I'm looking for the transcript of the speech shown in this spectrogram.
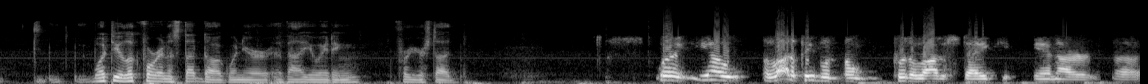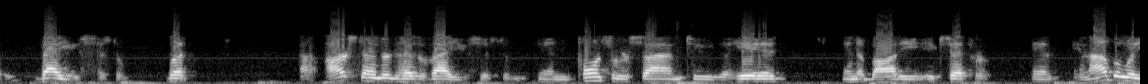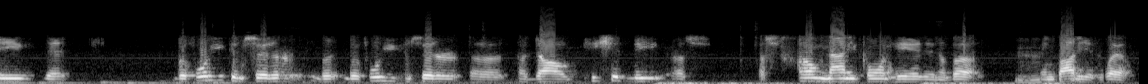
what do you look for in a stud dog when you're evaluating for your stud? Well, you know, a lot of people don't put a lot of stake in our uh, value system, but uh, our standard has a value system, and points are assigned to the head and the body, etc. And and I believe that before you consider before you consider uh, a dog, he should be a, a strong ninety point head and above, mm-hmm. and body as well.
